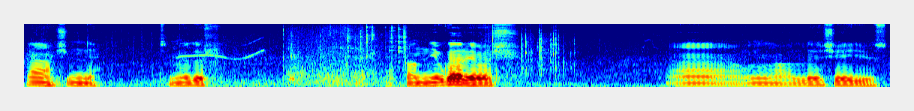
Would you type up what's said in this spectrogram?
Tamam şimdi. Şimdi dur. Lan niye bu kadar yavaş? Aa, bunun şey diyorsun.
